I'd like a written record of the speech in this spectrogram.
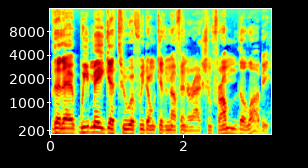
that uh, we may get to if we don't get enough interaction from the lobby.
